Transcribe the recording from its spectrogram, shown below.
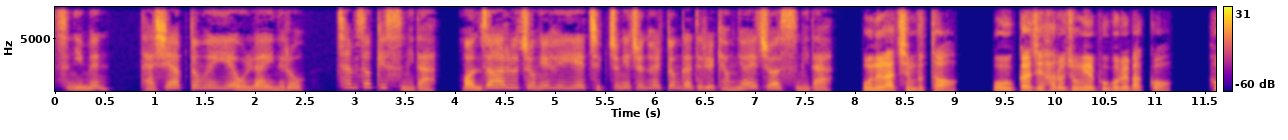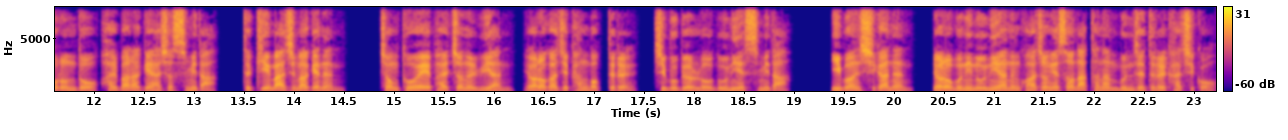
스님은 다시 합동회의에 온라인으로 참석했습니다. 먼저 하루 종일 회의에 집중해준 활동가들을 격려해 주었습니다. 오늘 아침부터 오후까지 하루 종일 보고를 받고 토론도 활발하게 하셨습니다. 특히 마지막에는 정토회의 발전을 위한 여러 가지 방법들을 지부별로 논의했습니다. 이번 시간은 여러분이 논의하는 과정에서 나타난 문제들을 가지고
